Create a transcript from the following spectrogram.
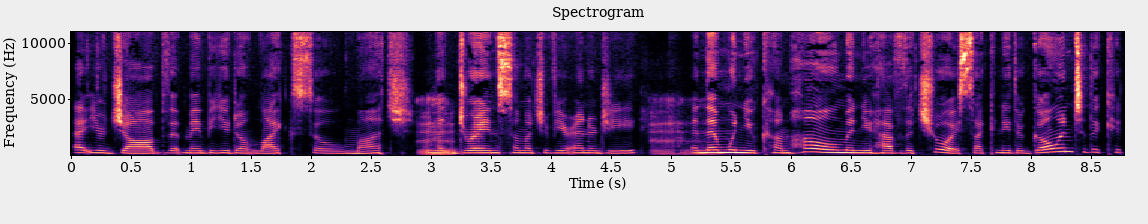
at your job that maybe you don't like so much and Mm-hmm. that drains so much of your energy and then when you come home and you have the choice i can either go into the ki-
